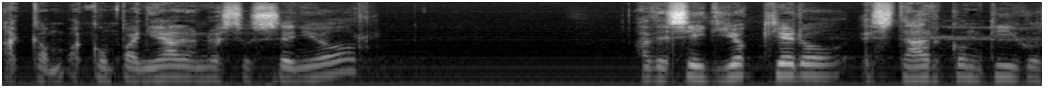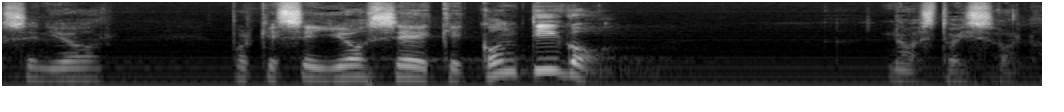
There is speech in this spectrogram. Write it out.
acompañar a nuestro Señor a decir, yo quiero estar contigo, Señor, porque si yo sé que contigo no estoy solo.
